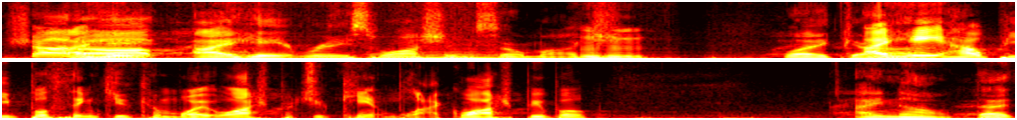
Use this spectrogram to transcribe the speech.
Shut I hate up. I hate race washing so much. Mhm. Like uh, I hate how people think you can whitewash, but you can't blackwash people. I know that.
